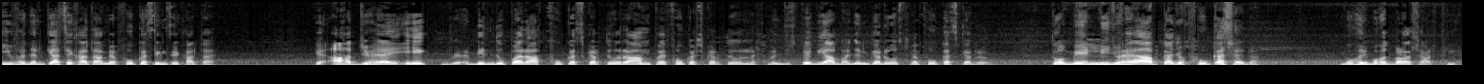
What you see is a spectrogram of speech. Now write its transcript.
ये भजन क्या सिखाता है? मैं फोकसिंग सिखाता है। कि आप जो है, एक बिंदु पर आप फोकस करते हो, राम पे फोकस करते हो, लक्ष्मण जिस पे भी आप भजन कर रहे हो, उस पर फोकस कर रहे हो। तो मेनली जो है, आपका जो फोकस है ना, वही बहुत बड़ा सारथी है।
